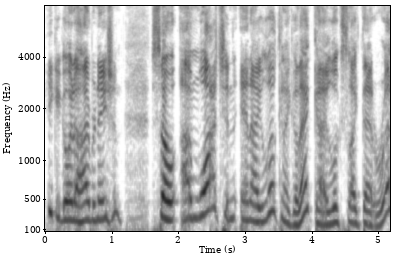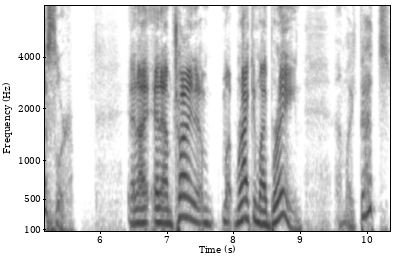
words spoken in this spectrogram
he could go into hibernation. So I'm watching and I look and I go, that guy looks like that wrestler. And I and I'm trying to I'm racking my brain. I'm like, that's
